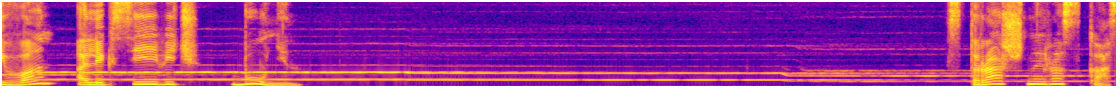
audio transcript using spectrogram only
Иван Алексеевич Бунин. Страшный рассказ.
